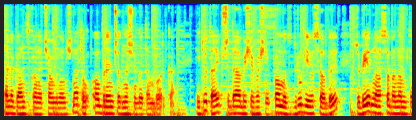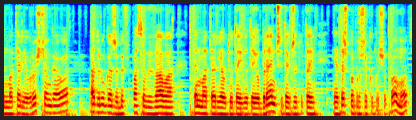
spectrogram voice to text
elegancko naciągnąć na tą obręcz od naszego tamborka. I tutaj przydałaby się właśnie pomoc drugiej osoby, żeby jedna osoba nam ten materiał rozciągała, a druga, żeby wpasowywała ten materiał tutaj do tej obręczy, także tutaj ja też poproszę kogoś o pomoc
